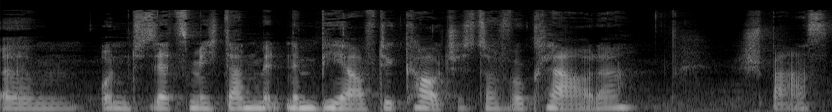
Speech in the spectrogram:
ähm, und setze mich dann mit einem Bier auf die Couch. Ist doch wohl klar, oder? Spaß.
